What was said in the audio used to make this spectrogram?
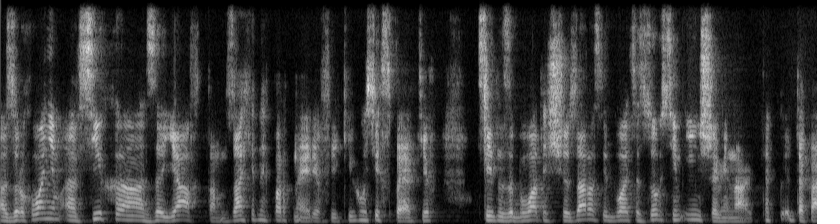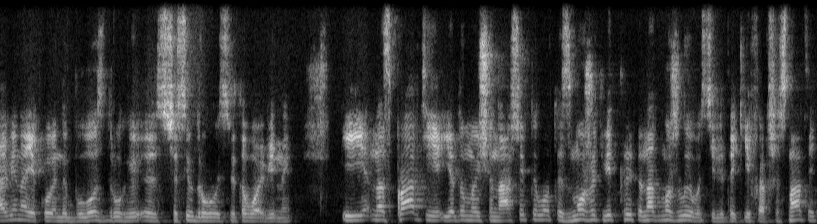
е, з урахуванням е, всіх е, заяв там західних партнерів, якихось експертів, слід не забувати, що зараз відбувається зовсім інша війна, так така війна, якої не було з другої з часів Другої світової війни. І насправді я думаю, що наші пілоти зможуть відкрити надможливості літаків F-16,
